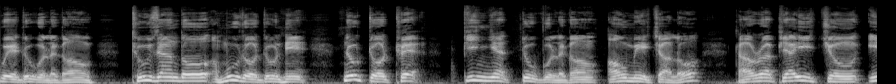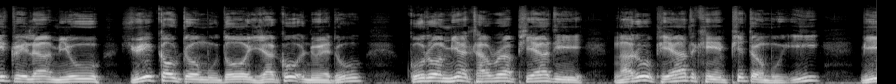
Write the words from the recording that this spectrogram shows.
ဘွယ်တို့ကို၎င်း၊ထူးဆန်းသော အမှုတော်တို့နှင့်နှုတ်တော်ထွက်ပညတ်တို့ကို၎င်းအောက်မေ့ကြလော့။ထာဝရဘုရား၏ကျွန်ဣသရေလအမျိုးရွေးကောက်တော်မူသောယာကုပ်အနွယ်တို့၊ကိုယ်တော်မြတ်ထာဝရဘုရားသည် ငါတို့ဘုရားသခင်ဖြစ်တော်မူ၏။မြေ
